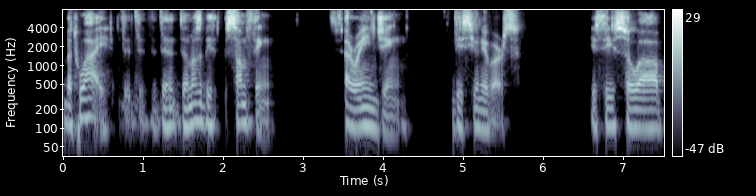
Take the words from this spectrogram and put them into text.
But why? There must be something arranging this universe. You see, so uh,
